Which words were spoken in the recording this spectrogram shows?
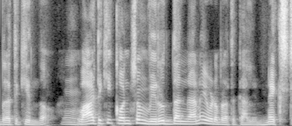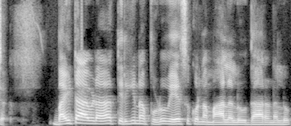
బ్రతికిందో. వాటికి కొంచెం విరుద్ధంగానే ఈవిడ బ్రతకాలి. నెక్స్ట్ బయట ఆవిడ తిరిగినప్పుడు వేసుకున్న మాలలు ధారణలు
